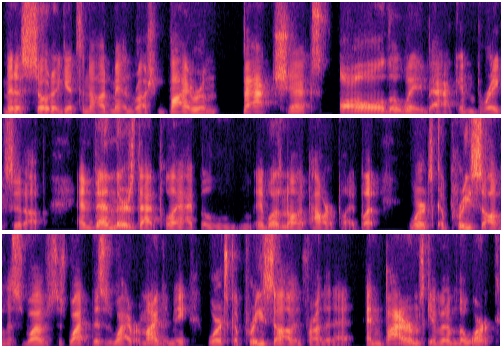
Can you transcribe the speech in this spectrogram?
Minnesota gets an odd man rush. Byram back checks all the way back and breaks it up. And then there's that play. I believe it wasn't on a power play, but where it's Kaprizov. This is why I was just why this is why it reminded me where it's Kaprizov in front of the net and Byram's giving him the work.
